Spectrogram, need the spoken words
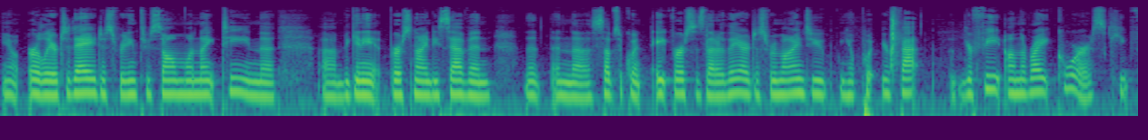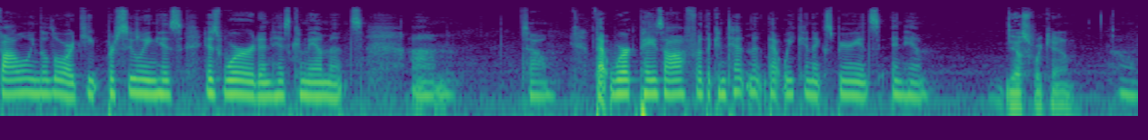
you know earlier today, just reading through Psalm 119, the um, beginning at verse 97, that, and the subsequent eight verses that are there, just reminds you you know put your fat your feet on the right course. Keep following the Lord. Keep pursuing His His word and His commandments. Um, so that work pays off for the contentment that we can experience in Him. Yes, we can. Oh.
